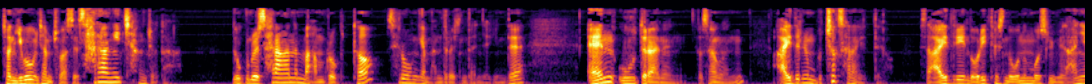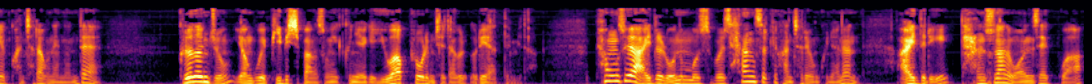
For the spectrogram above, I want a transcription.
전 이 부분 참 좋았어요. 사랑이 창조다. 누구를 사랑하는 마음으로부터 새로운 게 만들어진다는 얘기인데 앤 우드라는 여성은 아이들을 무척 사랑했대요. 그래서 아이들이 놀이터에서 노는 모습을 많이 관찰하곤 했는데 그러던 중 영국의 BBC 방송이 그녀에게 유아 프로그램 제작을 의뢰했답니다. 평소에 아이들 노는 모습을 사랑스럽게 관찰해온 그녀는 아이들이 단순한 원색과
